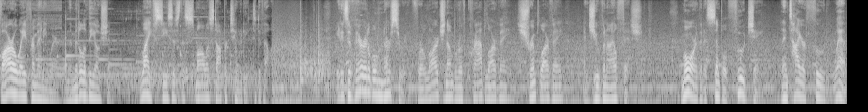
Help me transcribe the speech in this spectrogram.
Far away from anywhere, in the middle of the ocean, life seizes the smallest opportunity to develop. It is a veritable nursery for a large number of crab larvae, shrimp larvae, and juvenile fish. More than a simple food chain, an entire food web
